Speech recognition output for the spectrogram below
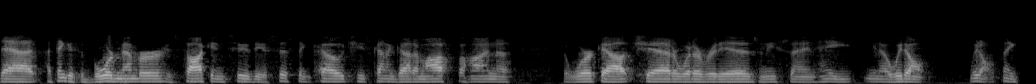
that I think it's a board member is talking to the assistant coach. He's kind of got him off behind the the workout shed or whatever it is, and he's saying, "Hey, you know, we don't we don't think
